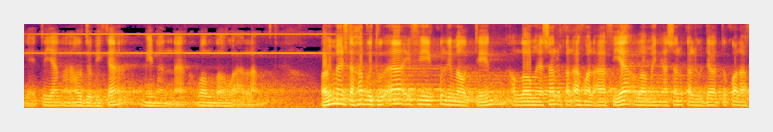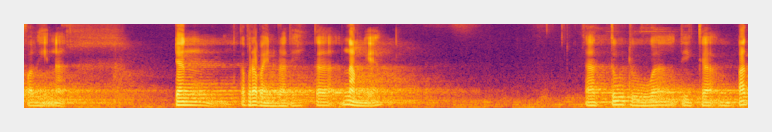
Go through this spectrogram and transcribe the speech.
yaitu yang a'udzubika minan nar wallahu alam wa mimma yustahabu du'a fi kulli mautin. Allahumma as'aluka al-afwa afiyah. Allahumma inni as'aluka al-huda wa tuqa wal hina. Dan keberapa ini berarti? Ke enam ya. Satu dua tiga empat.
